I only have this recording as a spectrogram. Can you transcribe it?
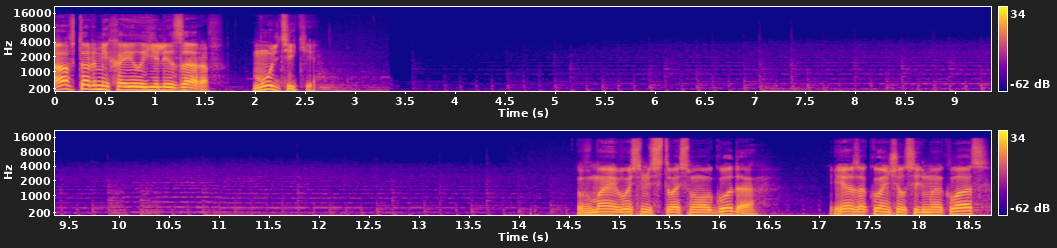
Автор Михаил Елизаров. Мультики. В мае 88 -го года я закончил седьмой класс,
